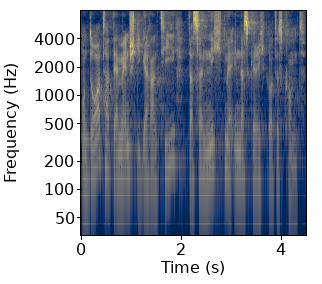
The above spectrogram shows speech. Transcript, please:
Und dort hat der Mensch die Garantie, dass er nicht mehr in das Gericht Gottes kommt.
